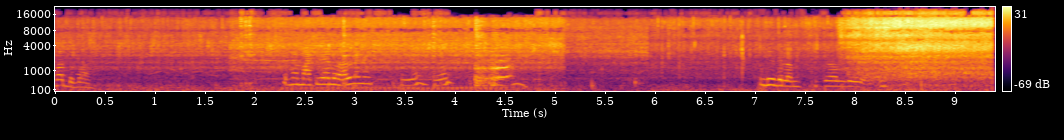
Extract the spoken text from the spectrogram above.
আবার দেবা তোমার মাটি আলু ভালো লাগে দিয়ে দিলাম জল দিয়ে দিলাম।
